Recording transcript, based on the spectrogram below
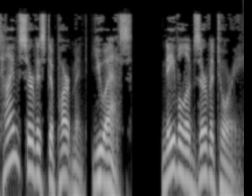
Time Service Department, U.S. Naval Observatory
